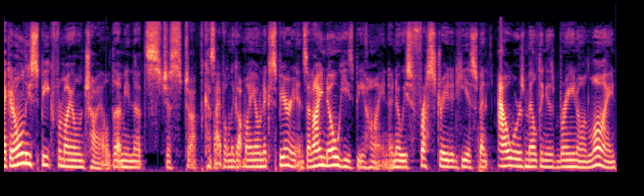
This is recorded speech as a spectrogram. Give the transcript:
I can only speak for my own child. I mean, that's just uh, because I've only got my own experience and I know he's behind. I know he's frustrated. He has spent hours melting his brain online.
